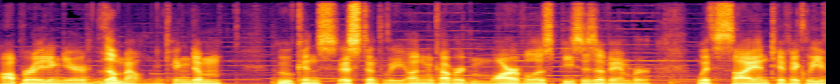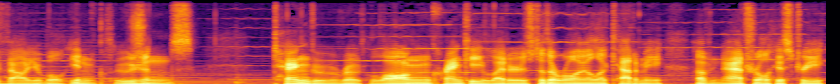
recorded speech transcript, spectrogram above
operating near the Mountain Kingdom, who consistently uncovered marvelous pieces of amber with scientifically valuable inclusions. Tengu wrote long, cranky letters to the Royal Academy of Natural History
